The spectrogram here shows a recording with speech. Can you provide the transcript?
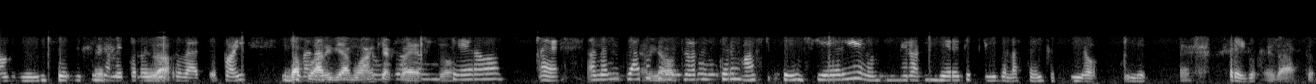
no? riuscite a metterlo esatto. nelle trovette. Poi dopo arriviamo anche a questo. Intero, eh, analizziate per un giorno intero i vostri pensieri e non vi meraviglierete più dell'assenza di Dio. Quindi, eh, prego. Esatto,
